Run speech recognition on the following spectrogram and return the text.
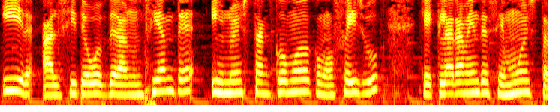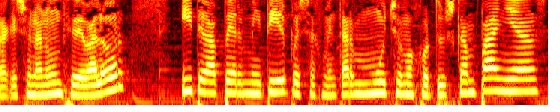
ir al sitio web del anunciante y no es tan cómodo como Facebook, que claramente se muestra que es un anuncio de valor y te va a permitir pues segmentar mucho mejor tus campañas,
